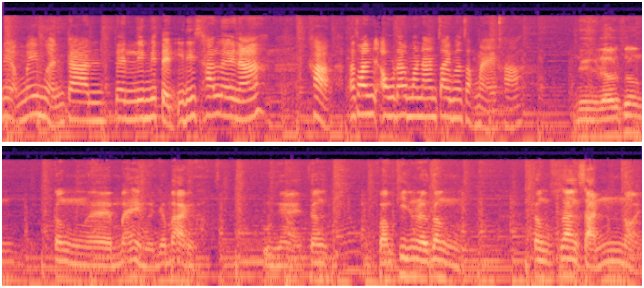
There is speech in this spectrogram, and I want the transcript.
เนี่ยไม่เหมือนกันเป็น limited edition เลยนะ ค่ะ อาจารย์เอาแรงบันดาลใจมาจากไหนคะ หนึ่งเราต้องต้องเอ่อไม่ให้เหมือนชาวบ้านเขาพูดง่ายต้องความคิดของเราต้องต้องสร้างสรรค์หน่อย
